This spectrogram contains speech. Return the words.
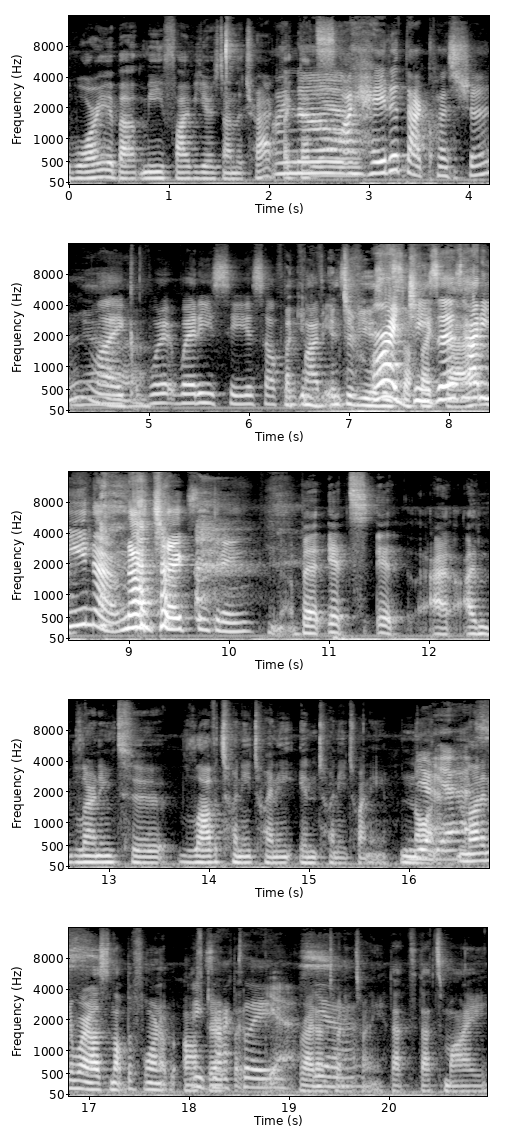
worry about me five years down the track I like know. that's Yeah. I hated that question. Yeah. Like, where, where do you see yourself in like in, five years? interviews All and right, stuff like Jesus. how do you know? No jokes. I'm kidding. you know, but it's it I, I'm learning to love 2020 in 2020 not Yeah. not anywhere else not before not after exactly. Yeah. but right on Yeah. 2020 that's that's my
